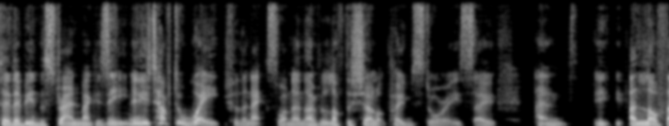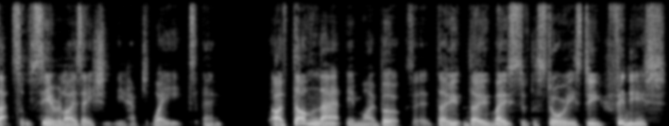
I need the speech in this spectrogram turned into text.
So they'd be in the Strand magazine and you'd have to wait for the next one. And I love the Sherlock Holmes stories. So, and I love that sort of serialization. You have to wait. And I've done that in my book, though, though most of the stories do finish.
